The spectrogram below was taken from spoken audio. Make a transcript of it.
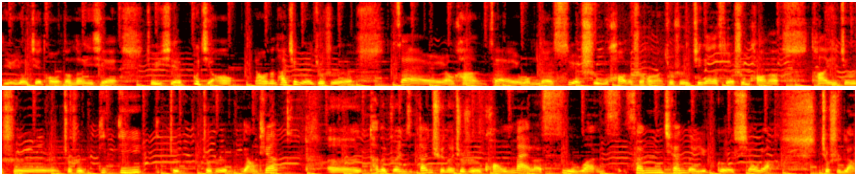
有有街头等等一些就一些布景，然后呢，他这个就是在让我看，在我们的四月十五号的时候呢，就是今年的四月十五号呢，他已经是就是第第一就就是两天。呃，他的专辑单曲呢，就是狂卖了四万三千的一个销量，就是两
